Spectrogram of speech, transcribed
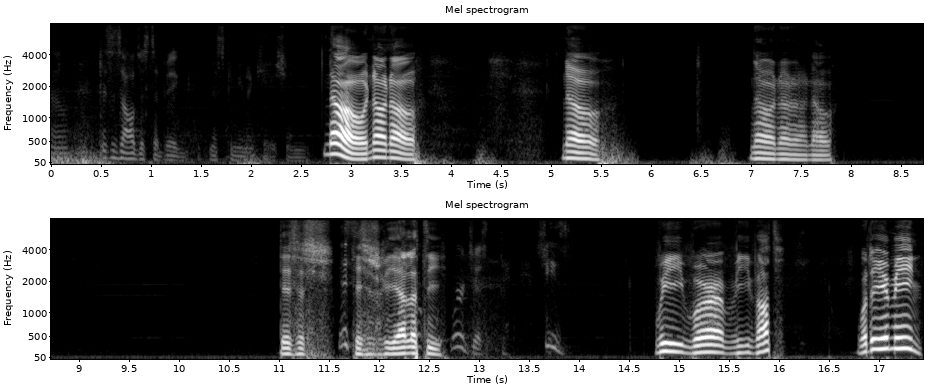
No, this is all just a big miscommunication. No, no, no. No. No, no, no, no. This is this is reality. We're just, she's, We were we what? What do you mean?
